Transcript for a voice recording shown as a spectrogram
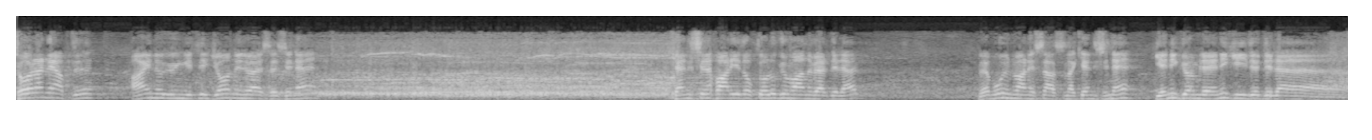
Sonra ne yaptı? Aynı gün gitti John Üniversitesi'ne kendisine Fahri Doktorluk ünvanı verdiler. Ve bu ünvan esnasında kendisine yeni gömleğini giydirdiler.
